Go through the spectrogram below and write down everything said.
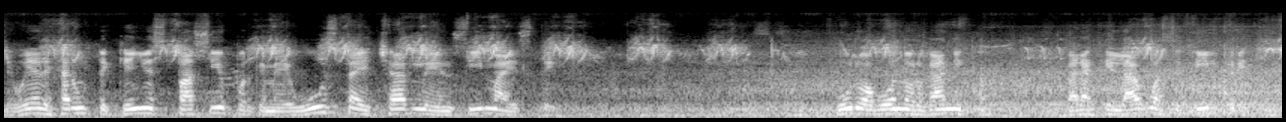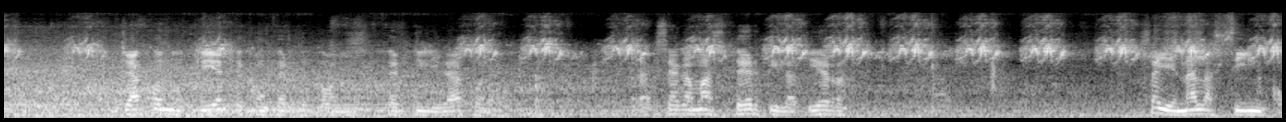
Le voy a dejar un pequeño espacio porque me gusta echarle encima este puro abono orgánico para que el agua se filtre ya con nutriente, con, fertilidad, para que se haga más fértil la tierra. Vamos a llenar las 5.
